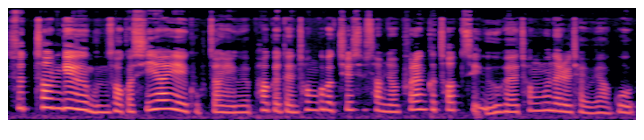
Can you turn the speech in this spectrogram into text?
수천 개의 문서가 CIA 국장에 의해 파괴된 1973년 프랭크 처치 의회 청문회를 제외하고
